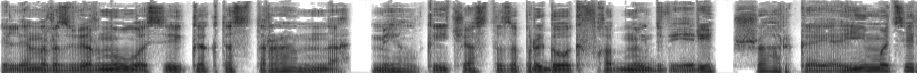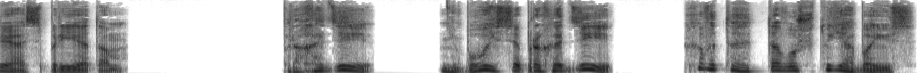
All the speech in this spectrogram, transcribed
Елена развернулась и как-то странно, мелко и часто запрыгала к входной двери, шаркая и матерясь при этом. «Проходи! Не бойся, проходи! Хватает того, что я боюсь.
